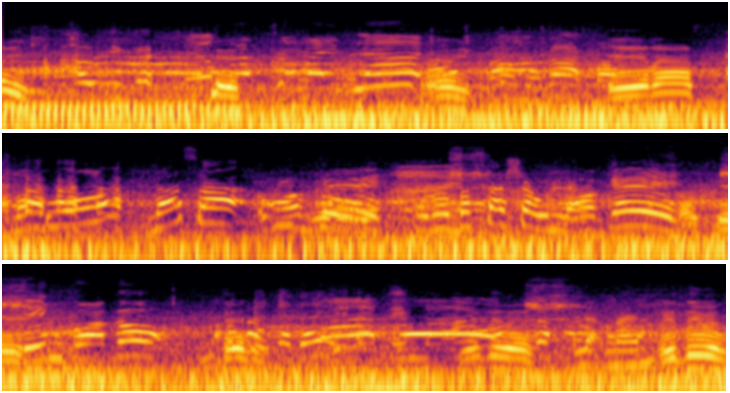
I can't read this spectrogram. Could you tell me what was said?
Ikaw. Welcome to my vlog! Oy. Mamo? Nasa Okay. Pero basta siya ulan. Okay. Okay. Team ko ako. Na. Dito eh. Wala man. Dito eh.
